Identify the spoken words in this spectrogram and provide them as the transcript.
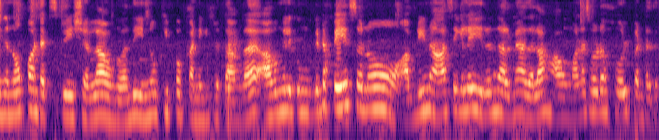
இந்த நோ கான்டாக்ட் சுச்சுவேஷன்லாம் அவங்க வந்து இன்னும் கீப் அப் பண்ணிக்கிட்டு இருக்காங்க. அவங்களுக்கு உங்ககிட்ட பேசணும் அப்படின்னு ஆசைகளே இருந்தாலுமே அதெல்லாம் அவங்க மனசோட ஹோல்ட் பண்ணுறது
